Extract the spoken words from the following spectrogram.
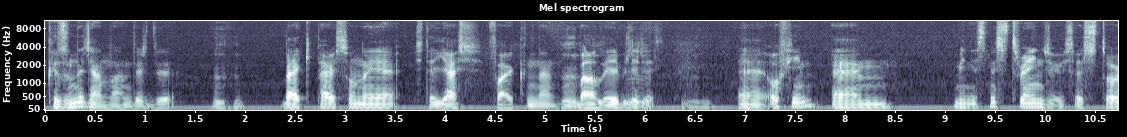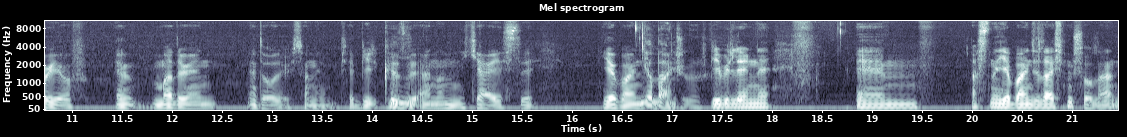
kızını canlandırdığı hı hı. belki personaya işte yaş farkından hı bağlayabiliriz. Hı hı. E, o film e, Min ismi Strangers, A Story of a Mother and a Daughter sanırım. İşte bir kız ve ananın hikayesi. Yabancılar. Yabancılar. Birbirlerine e, aslında yabancılaşmış olan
